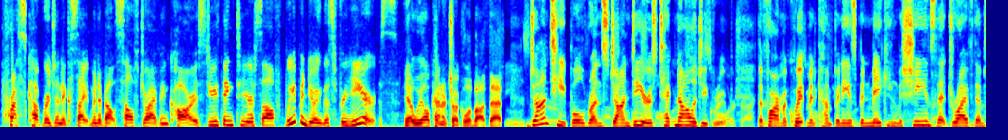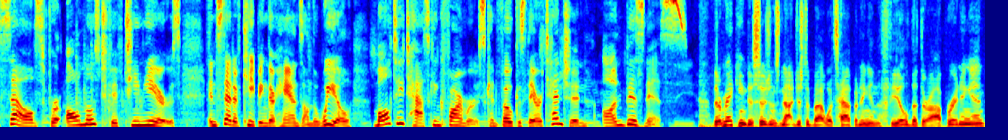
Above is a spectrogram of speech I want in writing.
press coverage and excitement about self-driving cars, do you think to yourself, we've been doing this for years? Yeah, we all kind of chuckle about that. John Teeple runs John Deere's technology group. The farm equipment company has been making machines that drive themselves for almost 15 years. Instead of keeping their hands on the wheel, multitasking farmers can focus their attention on business. They're making decisions not just about what's happening in the field that they're operating in,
